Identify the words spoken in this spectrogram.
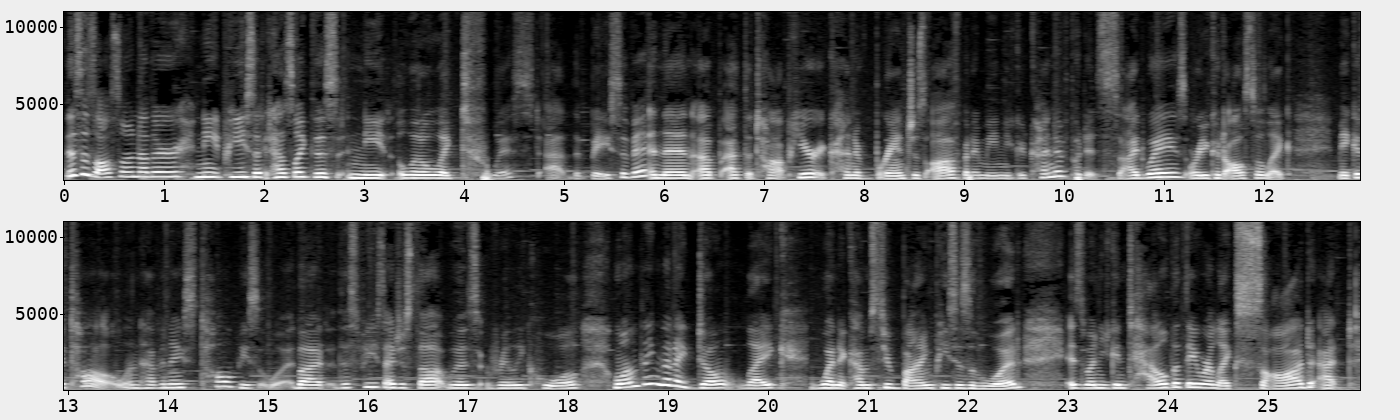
this is also another neat piece. It has like this neat little like twist at the base of it. And then up at the top here it kind of branches off but I mean you could kind of put it sideways or you could also like make it tall and have a nice tall piece of wood. But this piece I just thought was really cool. One thing that I don't like when it comes to buying pieces of wood is when you can tell that they were like sawed at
